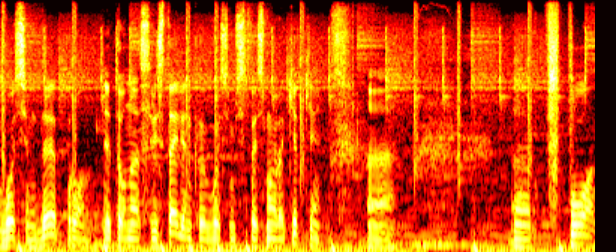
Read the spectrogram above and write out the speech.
88D Pro. Это у нас рестайлинг 88 ракетки. Э, по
